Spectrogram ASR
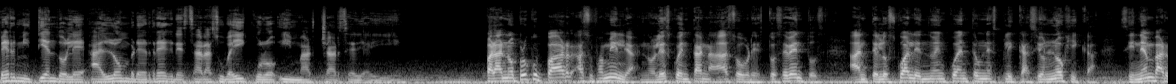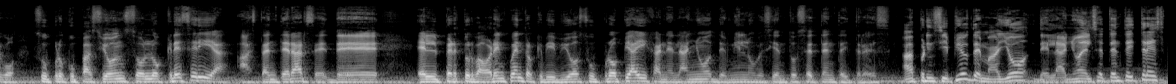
permitiéndole al hombre regresar a su vehículo y marcharse de ahí. Para no preocupar a su familia, no les cuenta nada sobre estos eventos, ante los cuales no encuentra una explicación lógica. Sin embargo, su preocupación solo crecería hasta enterarse de el perturbador encuentro que vivió su propia hija en el año de 1973. A principios de mayo del año del 73,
